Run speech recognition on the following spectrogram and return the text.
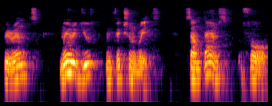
aperients may reduce infection rates. Sometimes for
